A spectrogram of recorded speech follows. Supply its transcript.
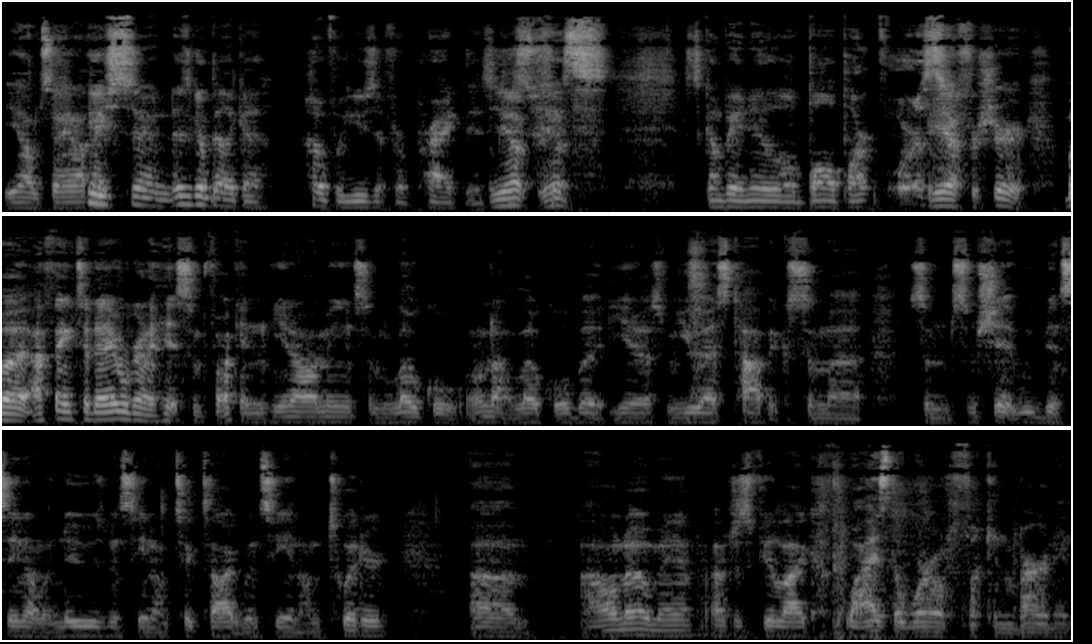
You know what I'm saying? I Here think soon. This is gonna be like a. Hopefully, use it for practice. Yep, yep. It's, it's gonna be a new little ballpark for us. Yeah, for sure. But I think today we're gonna hit some fucking, you know, what I mean, some local, well, not local, but you know, some U.S. topics, some, uh, some, some shit we've been seeing on the news, been seeing on TikTok, been seeing on Twitter. Um, I don't know, man. I just feel like, why is the world fucking burning?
